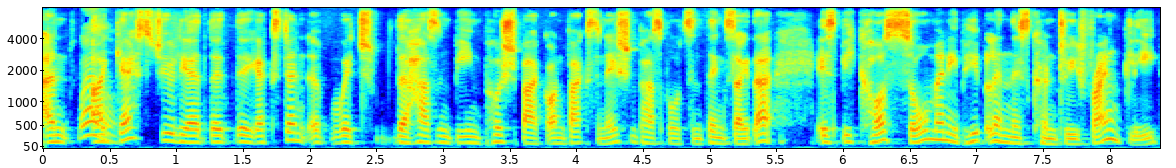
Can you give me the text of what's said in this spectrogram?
And well, I guess, Julia, the the extent of which there hasn't been pushback on vaccination passports and things like that is because so many people in this country, frankly,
